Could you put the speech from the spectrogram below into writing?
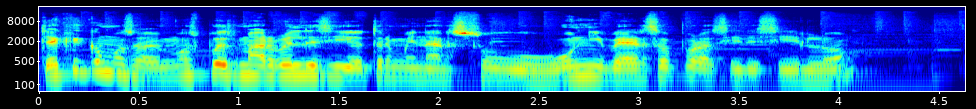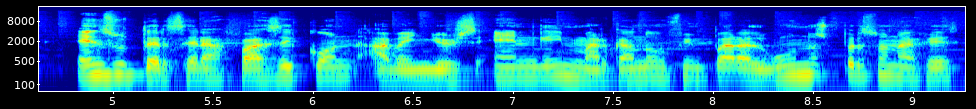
ya que como sabemos pues Marvel decidió terminar su universo por así decirlo en su tercera fase con Avengers Endgame marcando un fin para algunos personajes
